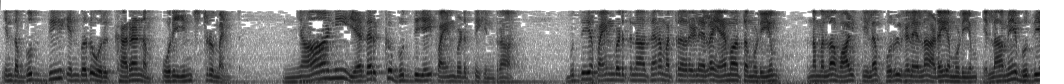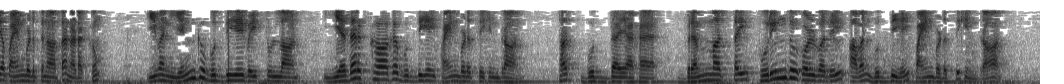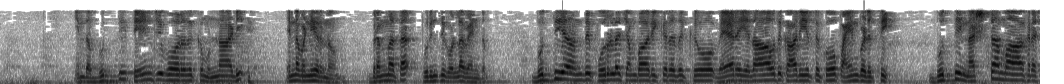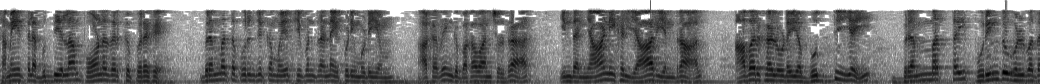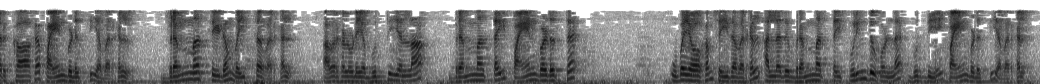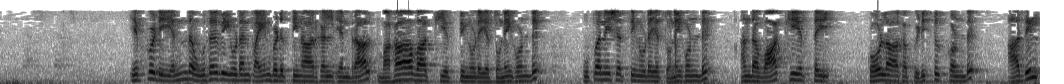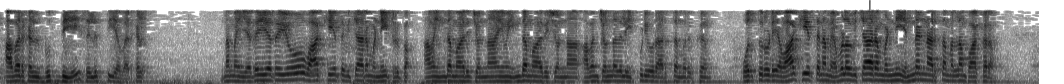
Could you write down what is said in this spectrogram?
இந்த புத்தி என்பது ஒரு கரணம் ஒரு இன்ஸ்ட்ருமெண்ட் ஞானி எதற்கு புத்தியை பயன்படுத்துகின்றான்? புத்தியை பயன்படுத்தினா தானே மற்றவர்களை எல்லாம் ஏமாத்த முடியும் நம்ம எல்லாம் வாழ்க்கையில பொருள்களை எல்லாம் அடைய முடியும். எல்லாமே புத்தியை பயன்படுத்தினா தான் நடக்கும். இவன் எங்கு புத்தியை வைத்துள்ளான்? எதற்காக புத்தியை பயன்படுத்துகின்றான்? தத் புத்தயக. பிரம்மத்தை புரிந்து கொள்வதில் அவன் புத்தியை பயன்படுத்துகின்றான். இந்த புத்தி தேஞ்சு போறதுக்கு முன்னாடி என்ன பண்ணிடணும் பிரம்மத்தை புரிஞ்சு கொள்ள வேண்டும். புத்திய வந்து பொருளை சம்பாதிக்கிறதுக்கோ வேற ஏதாவது காரியத்துக்கோ பயன்படுத்தி புத்தி நஷ்டமாகிற சமயத்துல புத்தி எல்லாம் போனதற்கு பிறகு பிரம்மத்தை புரிஞ்சுக்க முயற்சி பண்றன்னா எப்படி முடியும்? ஆகவே இங்கு பகவான் சொல்றார் இந்த ஞானிகள் யார் என்றால் அவர்களுடைய புத்தியை பிரம்மத்தை புரிந்து கொள்வதற்காக பயன்படுத்தியவர்கள். பிரம்மத்திடம் வைத்தவர்கள். அவர்களுடைய புத்தியெல்லாம் பிரம்மத்தை பயன்படுத்த உபயோகம் செய்தவர்கள் அல்லது பிரம்மத்தை புரிந்து கொள்ள புத்தியை பயன்படுத்தியவர்கள். எப்படி எந்த உதவியுடன் பயன்படுத்தினார்கள் என்றால் மகா வாக்கியத்தினுடைய துணை கொண்டு உபனிஷத்தினுடைய துணை கொண்டு அந்த வாக்கியத்தை கோலாக பிடித்துக்கொண்டு அதில் அவர்கள் புத்தியை செலுத்தியவர்கள். நம்ம எதை எதையோ வாக்கியத்தை விசாரம் பண்ணிட்டு இருக்கோம் அவன் இந்த மாதிரி சொன்னா இவன் இந்த மாதிரி சொன்னா அவன் சொன்னதுல இப்படி ஒரு அர்த்தம் இருக்கு. ஒருத்தருடைய வாக்கியத்தை நம்ம எவ்வளவு விசாரம் பண்ணி என்னென்ன அர்த்தம் எல்லாம் பாக்கிறோம்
